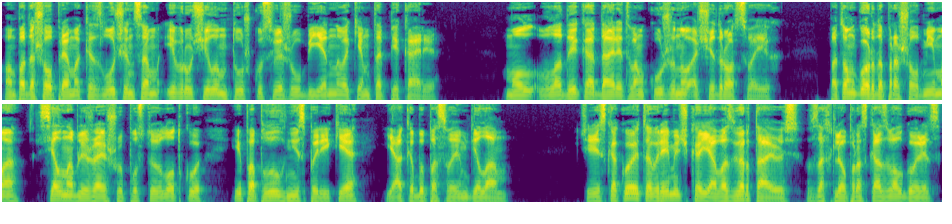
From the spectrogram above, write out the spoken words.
Он подошел прямо к излученцам и вручил им тушку свежеубиенного кем-то пекари. Мол, владыка дарит вам к ужину от щедрот своих. Потом гордо прошел мимо, сел на ближайшую пустую лодку и поплыл вниз по реке, якобы по своим делам. «Через какое-то времечко я возвертаюсь», — захлеб рассказывал Горец,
